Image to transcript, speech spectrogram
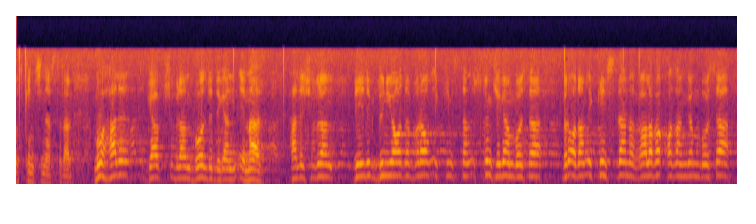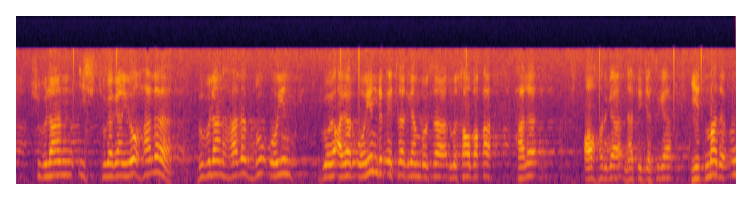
o'tkinchi narsalar. Bu hali gap shu bilan bo'ldi degan emas. Hali shu bilan deylik dunyoda birov ikkinchisidan ustun kelgan bo'lsa bir odam ikkinchisidan g'alaba qozongan bo'lsa shu bilan ish tugagan yo'q hali. Bu bilan hali bu o'yin agar o'yin deb aytiladigan bo'lsa musobaqa hali oxirga natijasiga yetmadi. U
